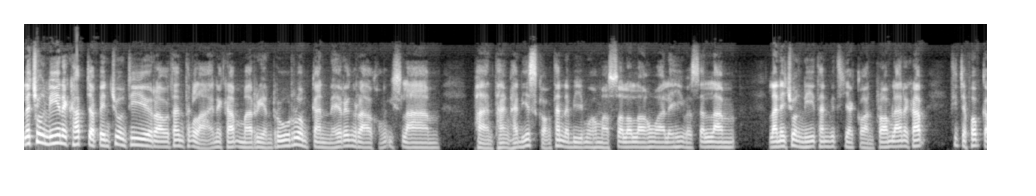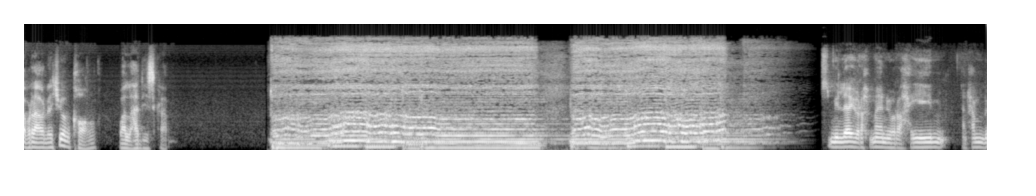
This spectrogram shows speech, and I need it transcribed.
และช่วงนี้นะครับจะเป็นช่วงที่เราท่านทั้งหลายนะครับ มาเรียนรู้ร่วมกันในเรื่องราวของอิสลาม ผ่านทางฮะดีษของท่านนบีมูฮัมมัดสุลลัลลอฮุอะลัยฮิวะสัลลัมและในช่วงนี้ท่านวิทยากรพร้อมแล้วนะครับ ที่จะพบกับเราในช่วงของวัลฮะดีษครับ بسم الله الرحمن الرحيم الحمد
